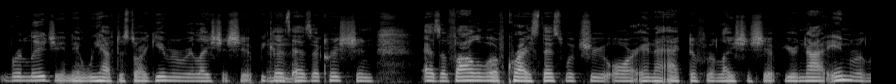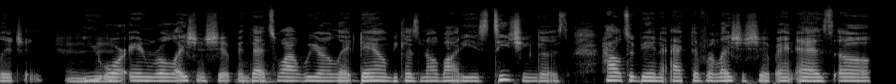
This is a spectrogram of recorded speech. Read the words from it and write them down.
religion and we have to start giving relationship because Mhm. as a Christian, as a follower of Christ, that's what you are in an active relationship. You're not in religion Mhm. you are in relationship and that's why we are let down because nobody is teaching us how to be in an active relationship and as a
